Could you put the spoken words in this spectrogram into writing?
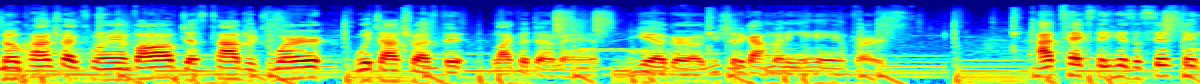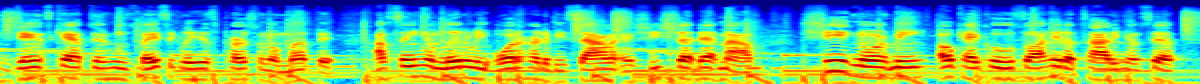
No contracts were involved, just Todrick's word, which I trusted like a dumbass. Yeah, girl, you should have got money in hand first. I texted his assistant, dance captain, who's basically his personal Muppet. I've seen him literally order her to be silent, and she shut that mouth. She ignored me. Okay, cool. So I hit up Toddy himself.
